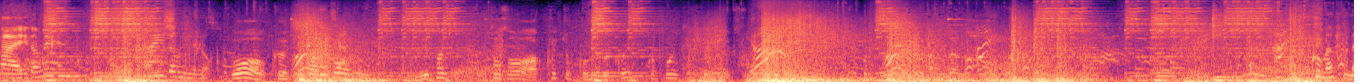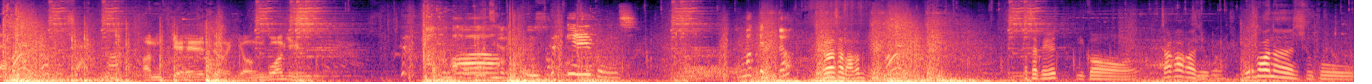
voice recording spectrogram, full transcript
스파이더맨. 스파이더맨. 그거 그 누가 좀 일판 쪽 붙어서 앞에 쪽 고민을 끌, 그 포인트 끌면 진짜 남자는 고맙구나 함께해서 영광이 아, 필 공지. 못 맞겠죠? 들어가서 막으면 돼 어차피 일- 이거 작아가지고 1번은 주고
